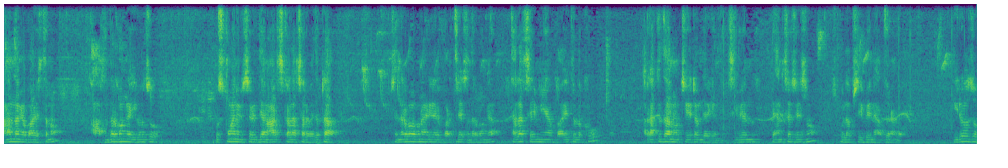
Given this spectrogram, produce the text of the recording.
ఆనందంగా భావిస్తున్నాం. ఆ సందర్భంగా ఈరోజు ఉస్మానియా విశ్వవిద్యాలయం ఆర్ట్స్ కళాశాల ఎదుట చంద్రబాబు నాయుడు గారి బర్త్డే సందర్భంగా తలసేమియా బాధితులకు రక్తదానం చేయడం జరిగింది. CBN plan association school of CBN ఆధ్వర్యంలో. ఈరోజు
